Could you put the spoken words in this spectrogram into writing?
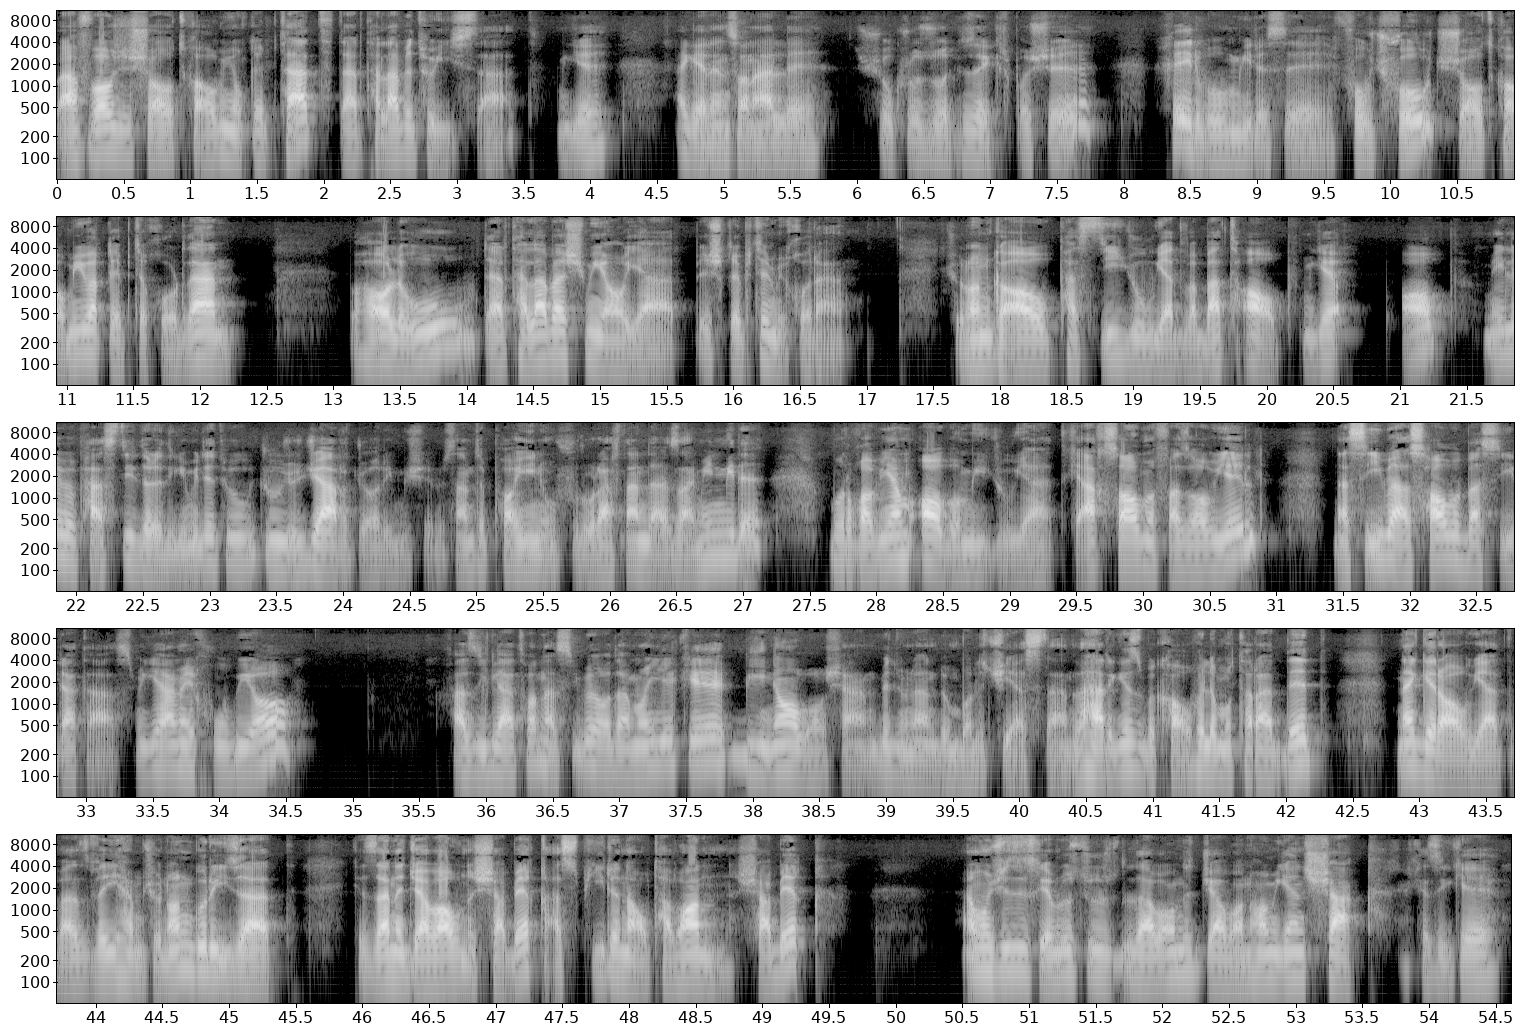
و افواج شادکامی و قبطت در طلب تو ایستد میگه اگر انسان اهل شکر و ذکر باشه خیر به او می‌رسه. فوج فوج شادکامی و قبطه خوردن. به حال او در طلبش می آید بهش قبطه می‌خورن چونان که آب پستی جوید و بط آب. میگه آب میله به پستی داره دیگه میده تو جوی و جر جاری میشه. به سمت پایین و فرو رفتن در زمین میده. مرغابی هم آب میجوید که اقسام فضایل نصیب اصحاب بصیرت است. میگه همه خوبی ها فضیلت ها نصیب آدماییه که بینا باشند بدونن دنبال چی هستند و هرگز به کاهل متردد نگراید و از وی همچنان گریزد که زن جوان شبق از پیر ناتوان. شبق؟ همون چیزی که امروز تو زبان جوان ها میگن شق. کسی که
